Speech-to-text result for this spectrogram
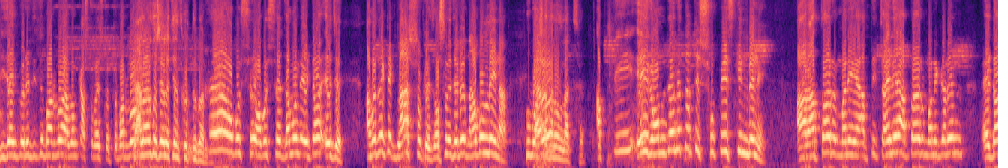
ডিজাইন করে দিতে পারব এবং কাস্টমাইজ করতে পারব। কালার তো চাইলে চেঞ্জ করতে পারবে। হ্যাঁ অবশ্যই অবশ্যই। যেমন এটা এই যে আমাদের একটা গ্লাস শোকেজ আসলে যেটা না বললেই না। খুব অসাধারণ লাগছে। আপনি এই রমজানে তো আপনি শোপিস কিনবেন আর আপনার মানে আপনি চাইলে আপনার মনে করেন এটা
